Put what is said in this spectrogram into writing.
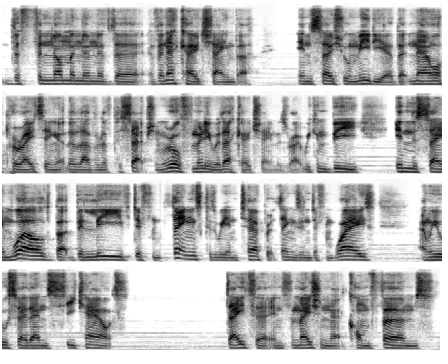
the phenomenon of the of an echo chamber in social media, but now operating at the level of perception. We're all familiar with echo chambers, right? We can be in the same world, but believe different things because we interpret things in different ways. And we also then seek out data, information that confirms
